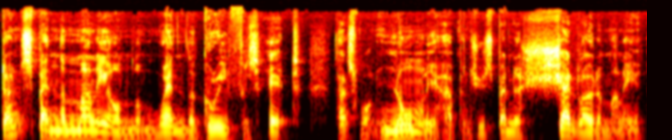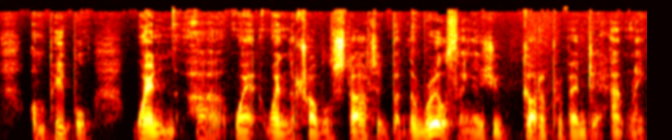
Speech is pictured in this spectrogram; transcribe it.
Don't spend the money on them when the grief is hit. That's what normally happens. You spend a shed load of money on people when, uh, when, when the trouble started. But the real thing is you've got to prevent it happening.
